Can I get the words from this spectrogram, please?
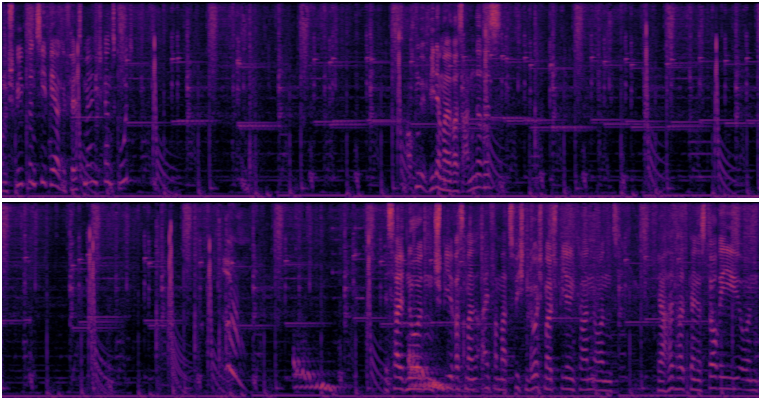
vom Spielprinzip her gefällt es mir eigentlich ganz gut. Auch wieder mal was anderes. Ist halt nur ein Spiel, was man einfach mal zwischendurch mal spielen kann und ja, hat halt keine Story und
